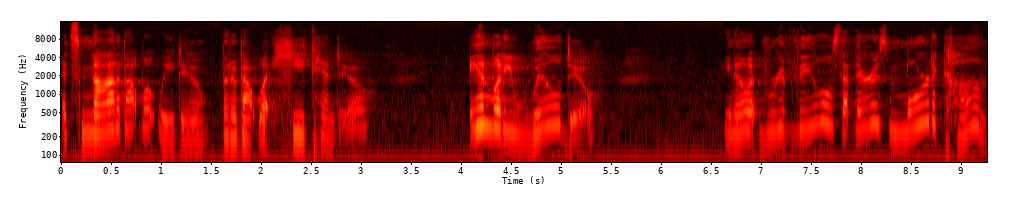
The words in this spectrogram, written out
It's not about what we do, but about what He can do and what He will do. You know, it reveals that there is more to come.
